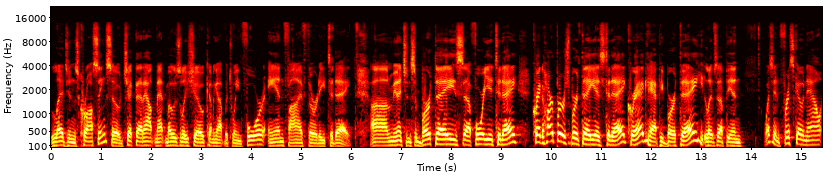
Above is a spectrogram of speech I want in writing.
Legends Crossing. So check that out. Matt Mosley show coming up between 4 and 5.30 today. Uh, let me mention some birthdays uh, for you today. Craig Harper's birthday is today. Craig, happy birthday. He lives up in, what's in Frisco now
